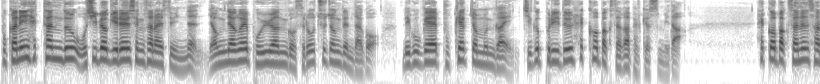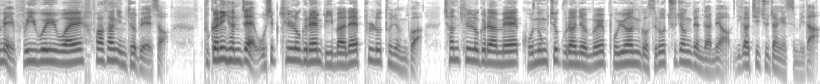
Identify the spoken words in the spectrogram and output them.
북한이 핵탄두 50여 기를 생산할 수 있는 역량을 보유한 것으로 추정된다고 미국의 북핵 전문가인 지그프리드 해커 박사가 밝혔습니다. 해커 박사는 3일 VOA와의 화상 인터뷰에서 북한이 현재 50kg 미만의 플루토늄과 1000kg의 고농축 우라늄을 보유한 것으로 추정된다며 이같이 주장했습니다.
